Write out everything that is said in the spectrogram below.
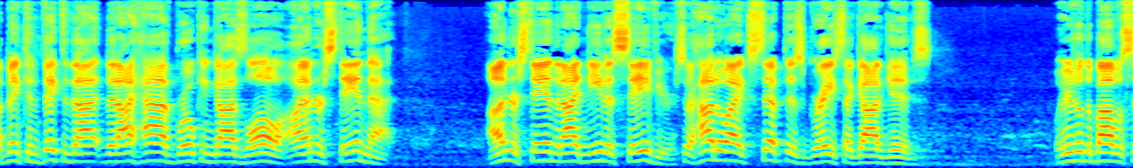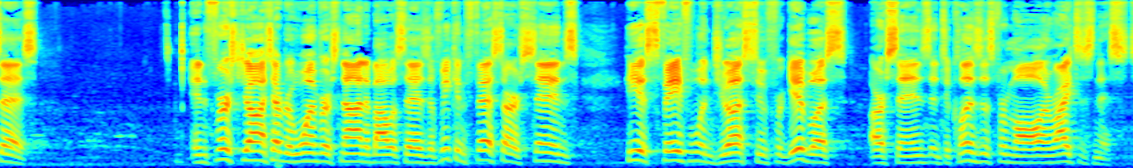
I've been convicted that, that I have broken God's law. I understand that. I understand that I need a Savior. So, how do I accept this grace that God gives? Well, here's what the Bible says In 1 John chapter 1, verse 9, the Bible says, If we confess our sins, he is faithful and just to forgive us our sins and to cleanse us from all unrighteousness.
